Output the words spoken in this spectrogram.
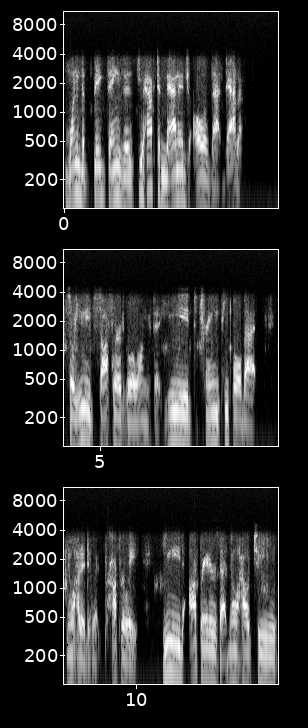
one of the big things is you have to manage all of that data. So you need software to go along with it. You need to train people that know how to do it properly. You need operators that know how to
